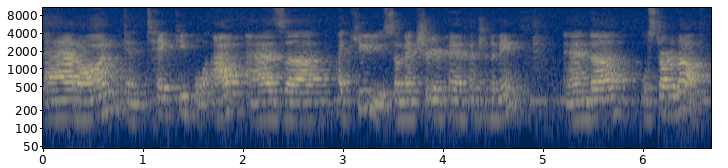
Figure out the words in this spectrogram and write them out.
add on and take people out as uh, I cue you. So make sure you're paying attention to me, and uh, we'll start it off.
